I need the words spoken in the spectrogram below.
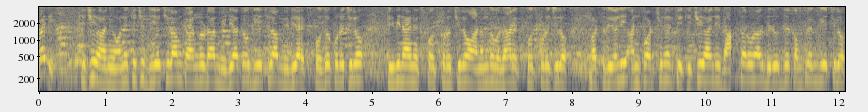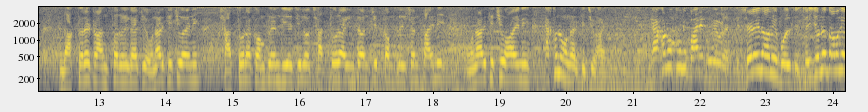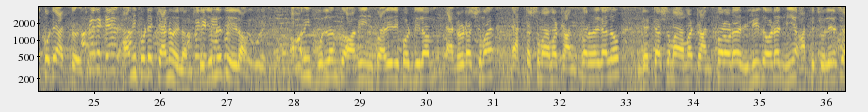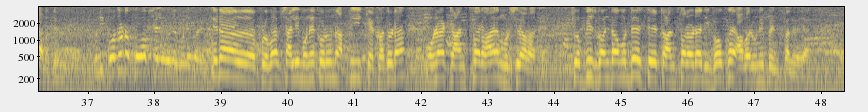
হয়নি? কিছুই হয়নি, অনেক কিছু দিয়েছিলাম টাইম টু টাইম মিডিয়াকেও দিয়েছিলাম মিডিয়া এক্সপোজও করেছিল টিভি নাইন এক্সপোজ করেছিল আনন্দবাজার এক্সপোজ করেছিল বাট রিয়েলি আনফর্চুনেট কি, কিছুই হয়নি, ডাক্তার ওনার বিরুদ্ধে কমপ্লেন দিয়েছিল, ডাক্তারের ট্রান্সফার হয়ে গেছে, ওনার কিছু হয়নি, ছাত্ররা কমপ্লেন দিয়েছিল, ছাত্ররা ইন্টার্নশিপ কমপ্লিশন পায়নি, ওনার কিছু হয়নি এখনও ওনার কিছু হয়নি। এখনও তো উনি বাইরে ঘুরে বেড়াচ্ছেন। সেটাই তো আমি বলছি সেই জন্য তো আমাকে কোর্টে আসতে হয়েছে। আমি কোর্টে কেন এলাম? সেই জন্য তো এলাম। আমি বললাম তো আমি ইনকোয়ারি রিপোর্ট দিলাম এগারোটার সময়। একটার সময় আমার ট্রান্সফার হয়ে গেল। দেড়টার সময় আমার ট্রান্সফার অর্ডার রিলিজ অর্ডার নিয়ে হাতে চলে এসে আমাকে উনি কতটা প্রভাবশালী বলে মনে করেন? এটা প্রভাবশালী মনে করুন আপনি কতটা। ওনার ট্রান্সফার হয় মুর্শিদাবাদে। চব্বিশ ঘণ্টার মধ্যে সে ট্রান্সফার অর্ডার রিভোক হয় আবার উনি প্রিন্সিপাল হয়ে যান।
